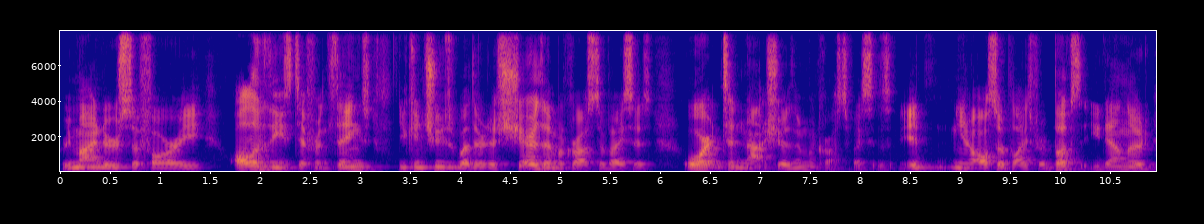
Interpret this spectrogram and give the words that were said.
reminders, Safari, all of these different things. You can choose whether to share them across devices or to not share them across devices. It you know also applies for books that you download,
